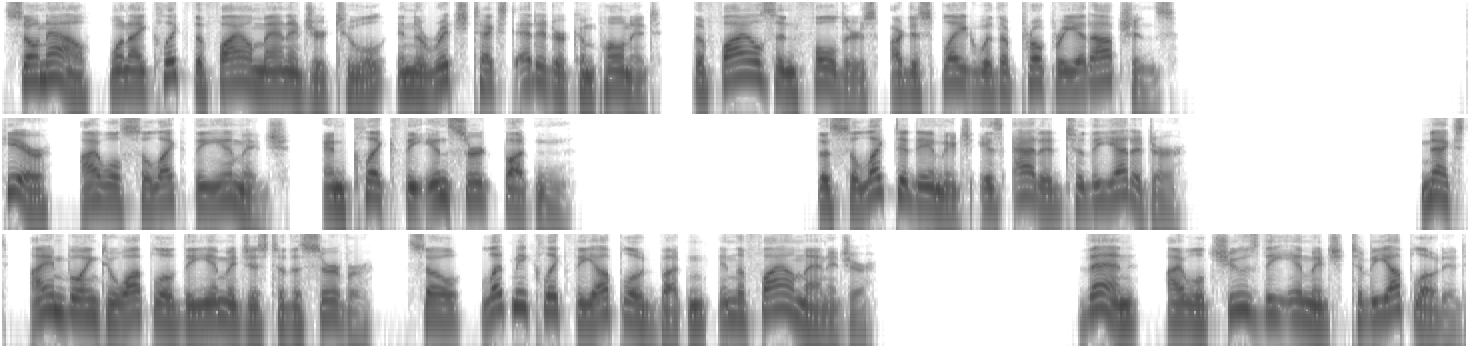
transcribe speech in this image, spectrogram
So now, when I click the File Manager tool in the Rich Text Editor component, the files and folders are displayed with appropriate options. Here, I will select the image and click the Insert button. The selected image is added to the editor. Next, I am going to upload the images to the server, so let me click the Upload button in the File Manager. Then, I will choose the image to be uploaded,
